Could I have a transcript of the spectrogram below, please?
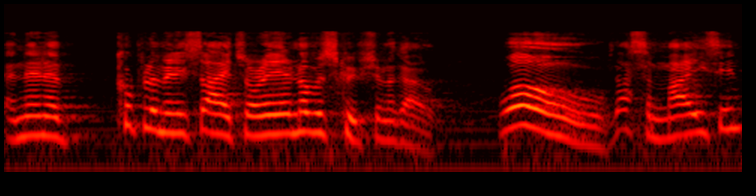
And then a couple of minutes later, I hear another scripture and I go, whoa, that's amazing.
